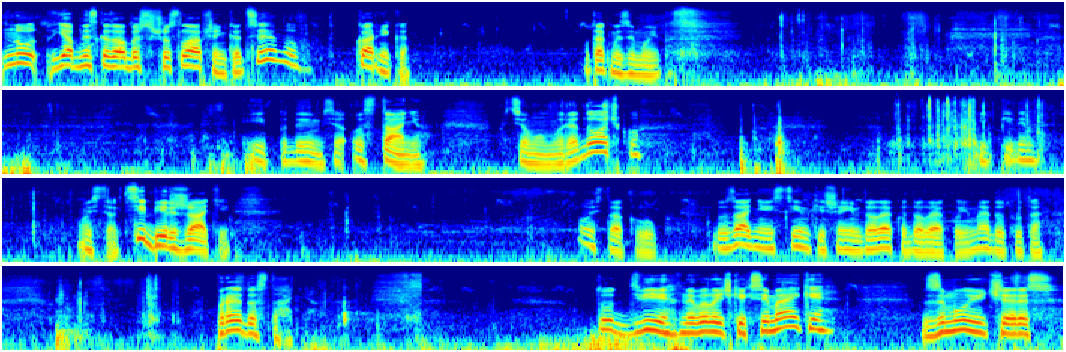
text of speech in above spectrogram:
Ну, я б не сказав би, що слабшенька. Це, ну, карніка. Отак ми зимуємо. І подивимося останню в цьому рядочку. І підемо. Ось так. Ці більш жаті. Ось так клуб. До задньої стінки ще їм далеко-далеко. І меду тут предостатньо. Тут дві невеличких сімейки зимують через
